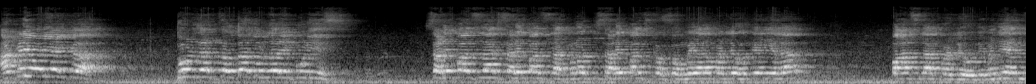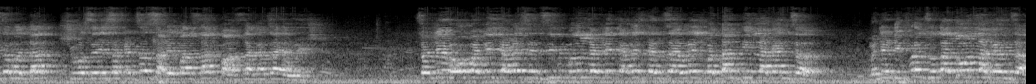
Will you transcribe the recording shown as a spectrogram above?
आकडेवारी ऐका. दोन हजार चौदा दोन हजार एकोणीस साडेपाच लाख साडेपाच लाख. मला वाटतं साडेपाच सौम्याला पडले होते आणि याला पाच लाख पडले होते. म्हणजे यांचं मतदान शिवसेनेसाठीचं साडेपाच लाख पाच लाखाचा ऍव्हरेज संजय भाऊ पाटील ज्यावेळेस एनसीपी मधून लढले त्यावेळेस त्यांचं ऍव्हरेज मतदान तीन लाखांचं. म्हणजे डिफरन्स होता दोन लाखांचा.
